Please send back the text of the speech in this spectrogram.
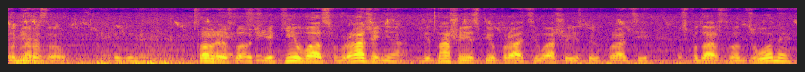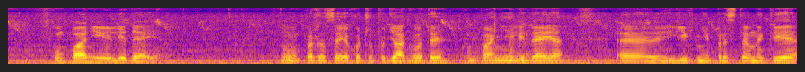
Одноразово. Зрозуміло. Слава Ярославович, які у вас враження від нашої співпраці, вашої співпраці господарства Дзвони з компанією Лідея? Ну, перш за все, я хочу подякувати компанії Лідея. Е, Їхні представники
